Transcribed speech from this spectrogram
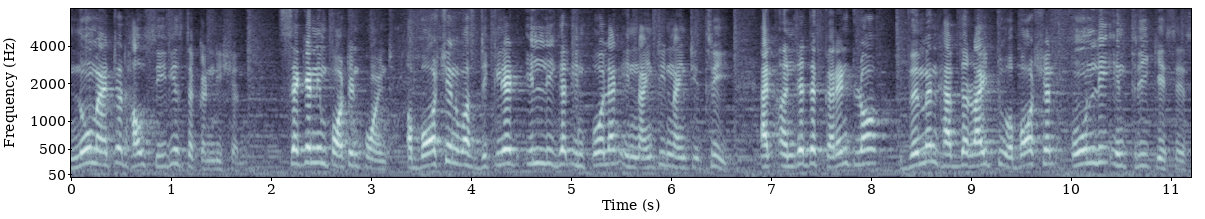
no matter how serious the condition. Second important point, abortion was declared illegal in Poland in 1993 and under the current law, women have the right to abortion only in three cases,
